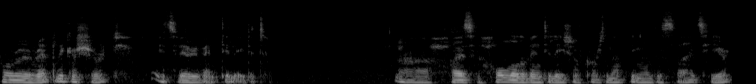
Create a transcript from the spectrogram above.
for a replica shirt, it's very ventilated. Uh, has a whole lot of ventilation, of course, nothing on the sides here.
